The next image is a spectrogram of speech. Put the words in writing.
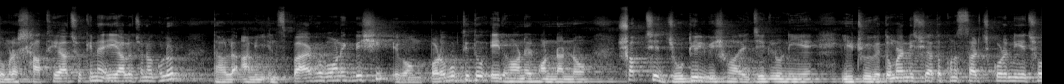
তোমরা সাথে আছো কিনা এই আলোচনাগুলোর। তাহলে আমি ইন্সপায়ার হব অনেক বেশি এবং পরবর্তীতেও এই ধরনের অন্যান্য সবচেয়ে জটিল বিষয় যেগুলো নিয়ে ইউটিউবে তোমরা নিশ্চয়ই এতক্ষণ সার্চ করে নিয়েছো।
